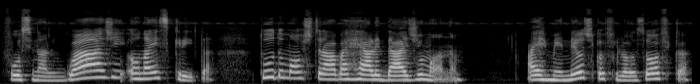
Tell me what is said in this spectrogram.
fosse na linguagem ou na escrita. Tudo mostrava a realidade humana. A hermenêutica filosófica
